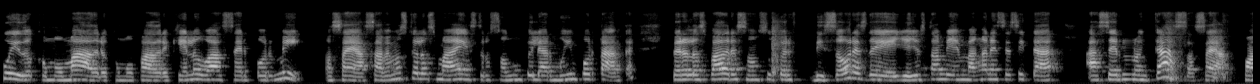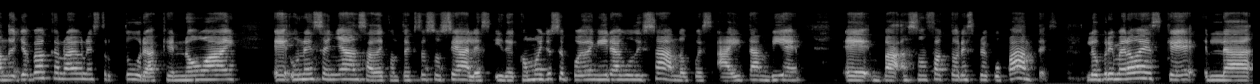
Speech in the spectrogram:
cuido como madre o como padre, ¿quién lo va a hacer por mí? O sea, sabemos que los maestros son un pilar muy importante, pero los padres son supervisores de ello. Ellos también van a necesitar hacerlo en casa. O sea, cuando yo veo que no hay una estructura, que no hay eh, una enseñanza de contextos sociales y de cómo ellos se pueden ir agudizando, pues ahí también eh, son factores preocupantes. Lo primero es que la,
